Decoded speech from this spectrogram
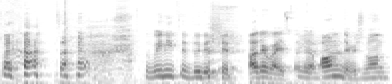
praten. We need to do this shit otherwise, anders. Want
